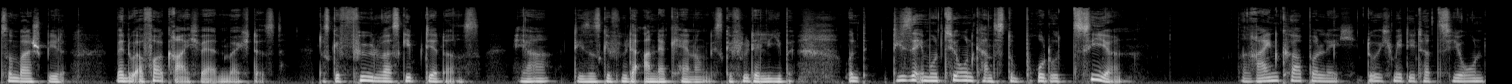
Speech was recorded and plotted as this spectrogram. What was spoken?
zum Beispiel, wenn du erfolgreich werden möchtest, das Gefühl, was gibt dir das? Ja, dieses Gefühl der Anerkennung, das Gefühl der Liebe. Und diese Emotion kannst du produzieren. Rein körperlich, durch Meditation,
